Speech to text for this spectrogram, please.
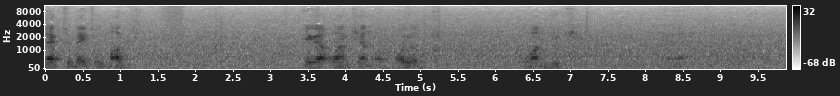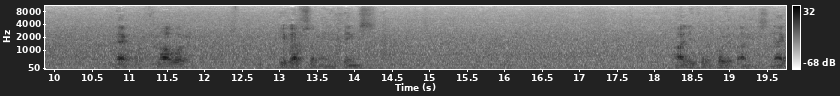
back to Beitul Mal. He got one can of oil, one big uh, bag of flour. He got so many things. Khalifa put it on his neck.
